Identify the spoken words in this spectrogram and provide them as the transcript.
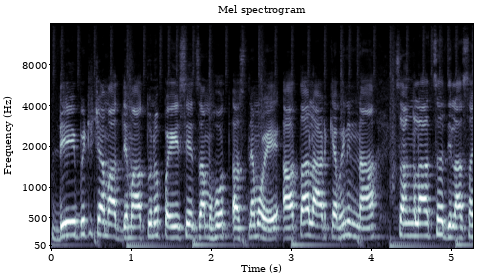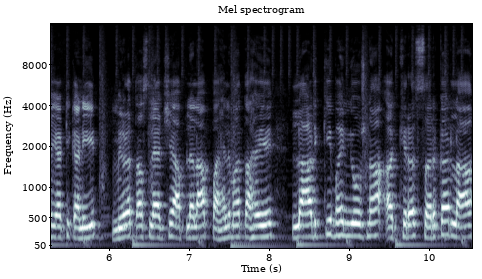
डेबिटच्या माध्यमातून पैसे जमा होत असल्यामुळे आता लाडक्या बहिणींना चांगलाच दिलासा या ठिकाणी मिळत असल्याचे आपल्याला पाहायला मिळत आहे. लाडकी बहीण योजना अखेर सरकारला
